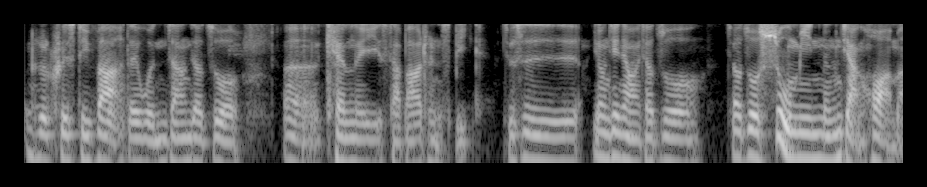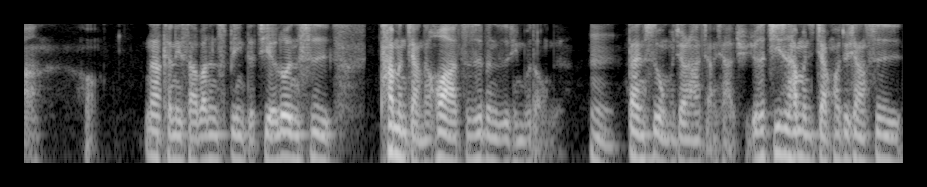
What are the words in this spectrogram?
那个 Christy Va 的文章，叫做呃 Can the Subaltern Speak，就是用今天讲法叫做叫做庶民能讲话吗？好，那 Can the Subaltern Speak 的结论是，他们讲的话知识分子是听不懂的。嗯但是我们就让他讲下去，就是即使他们讲话就像是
